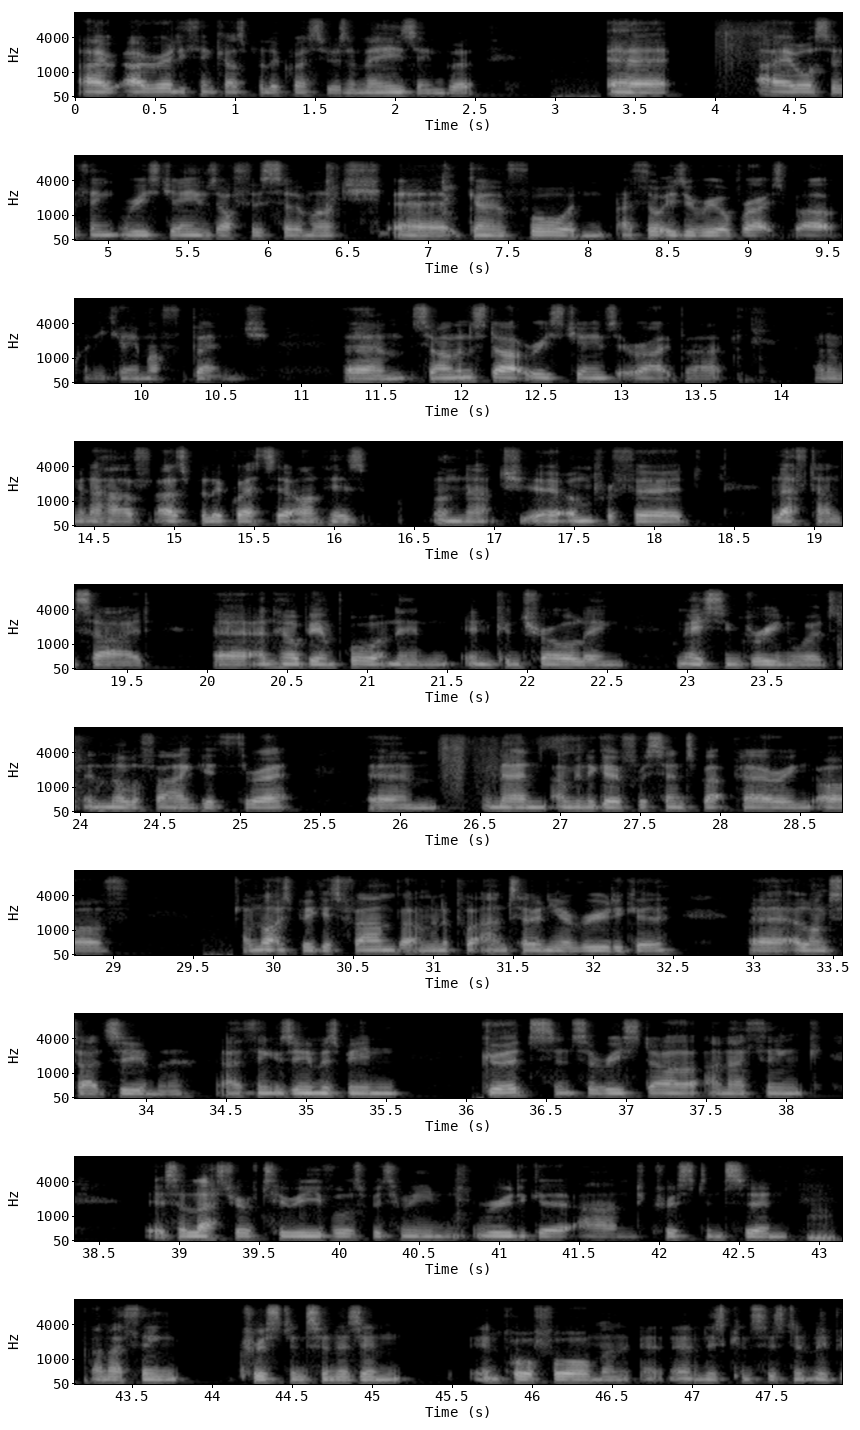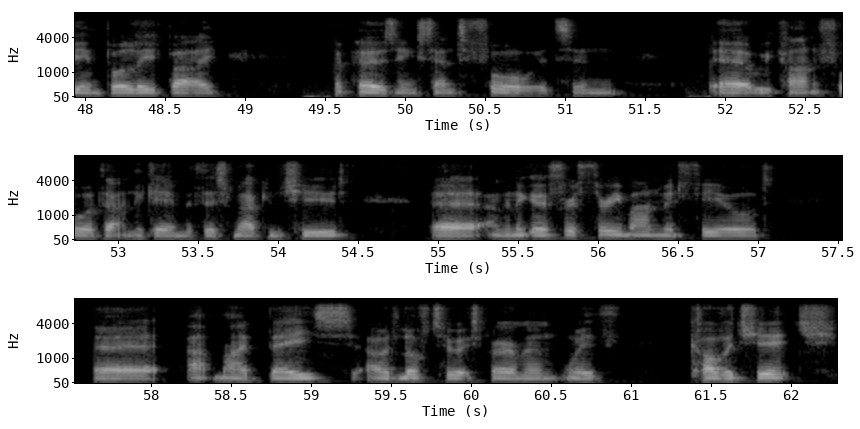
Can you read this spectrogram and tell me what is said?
I, I really think Azpilicueta is amazing, but uh, I also think Reece James offers so much uh, going forward, and I thought he was a real bright spark when he came off the bench. Um, so I'm going to start Reece James at right back, and I'm going to have Azpilicueta on his unnatu- uh, unpreferred left hand side, uh, and he'll be important in in controlling Mason Greenwood and nullifying his threat. Um, and then I'm going to go for a centre back pairing of. I'm not his biggest fan, but I'm going to put Antonio Rudiger uh, alongside Zouma. I think Zouma's been good since the restart, and I think it's a lesser of two evils between Rudiger and Christensen. And I think Christensen is in, in poor form and, and is consistently being bullied by opposing centre forwards, and uh, we can't afford that in a game of this magnitude. Uh, I'm going to go for a three man midfield. Uh, at my base, I would love to experiment with Kovacic.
